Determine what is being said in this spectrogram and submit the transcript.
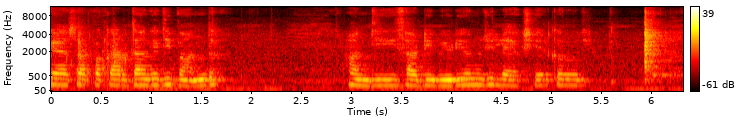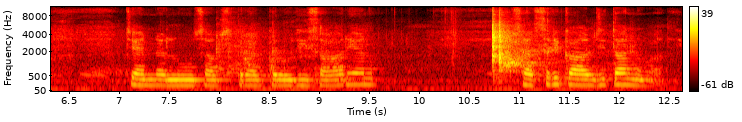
ਗੈਸ ਆਪਾਂ ਕਰ ਦਾਂਗੇ ਜੀ ਬੰਦ। ਹਾਂਜੀ, ਸਾਡੀ ਵੀਡੀਓ ਨੂੰ ਜੀ ਲਾਈਕ, ਸ਼ੇਅਰ ਕਰੋ ਜੀ। ਚੈਨਲ ਨੂੰ ਸਬਸਕ੍ਰਾਈਬ ਕਰੋ ਜੀ ਸਾਰਿਆਂ ਨੂੰ। ਸਤਿ ਸ੍ਰੀ ਅਕਾਲ ਜੀ, ਧੰਨਵਾਦ।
